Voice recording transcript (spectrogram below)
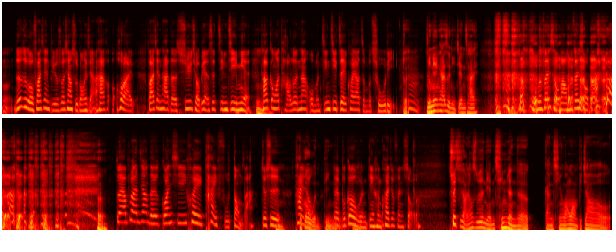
嗯，那如果发现，比如说像叔公讲，他后来发现他的需求变成是经济面，嗯、他跟我讨论，那我们经济这一块要怎么处理？对，明天开始你兼差，我们分手吧，我们分手吧。对啊，不然这样的关系会太浮动吧，就是太不够稳定，对，不够稳定，很快就分手了。所以其实好像是不是年轻人的感情往往比较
